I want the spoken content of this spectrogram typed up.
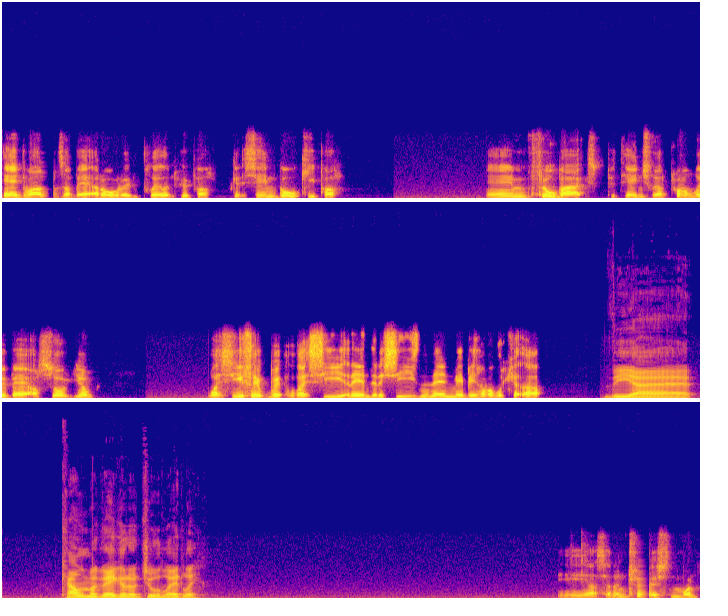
Edouard's a better all-round player than Hooper. Got the same goalkeeper. Um, fullbacks potentially are probably better. So you know, let's see if they let's see at the end of the season, and then maybe have a look at that. The uh, Callum McGregor or Joe Ledley. Yeah, that's an interesting one.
